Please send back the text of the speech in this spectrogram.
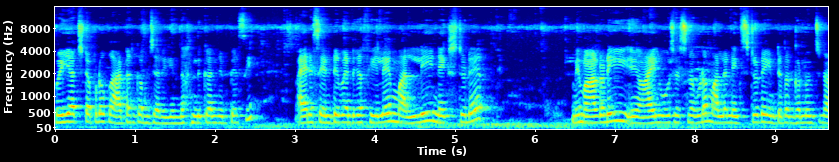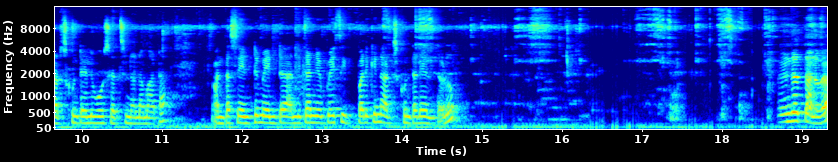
పొయ్యి వచ్చేటప్పుడు ఒక ఆటంకం జరిగింది. అందుకని చెప్పేసి ఆయన సెంటిమెంట్గా ఫీల్ అయ్యి మళ్ళీ నెక్స్ట్ డే మేము ఆల్రెడీ ఆయిల్ పోసేసినా కూడా మళ్ళీ నెక్స్ట్ డే ఇంటి దగ్గర నుంచి నడుచుకుంటూ వెళ్ళి పోసొచ్చిండు అనమాట అంత సెంటిమెంట్ అందుకని చెప్పేసి ఇప్పటికీ నడుచుకుంటూనే వెళ్తాడు. ఏం చెప్తానుగా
